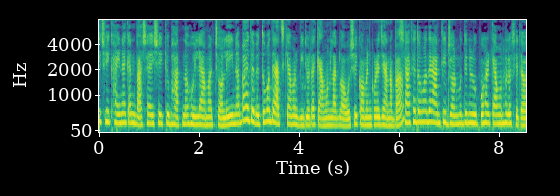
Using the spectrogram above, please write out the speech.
কিছুই খাই না কেন বাসায় এসে একটু ভাত না হইলে আমার চলেই না। বাই দেবে তোমাদের আজকে আমার ভিডিওটা কেমন লাগল অবশ্যই কমেন্ট করে জানাবা। সাথে তোমাদের আন্টির জন্মদিনের উপহার কেমন হলো সেটাও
